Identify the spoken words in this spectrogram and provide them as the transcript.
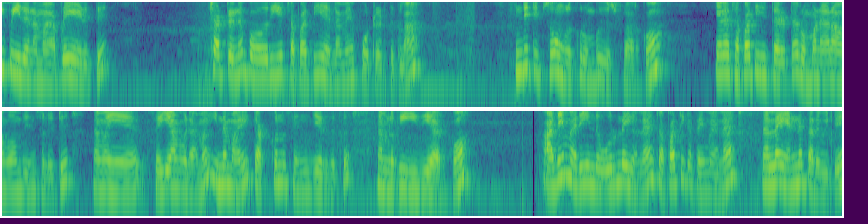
இப்போ இதை நம்ம அப்படியே எடுத்து சட்டுன்னு பொரிய சப்பாத்தி எல்லாமே போட்டு எடுத்துக்கலாம். இந்த டிப்ஸும் உங்களுக்கு ரொம்ப யூஸ்ஃபுல்லாக இருக்கும். ஏன்னா சப்பாத்தி தரட்ட ரொம்ப நேரம் ஆகும் அப்படின்னு சொல்லிட்டு நம்ம செய்யாமல் விடாமல் இந்த மாதிரி டக்குன்னு செஞ்சுறதுக்கு நம்மளுக்கு ஈஸியாக இருக்கும். அதே மாதிரி இந்த உருண்டைகளை சப்பாத்தி கட்டை மேலே நல்லா எண்ணெய் தடவிட்டு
